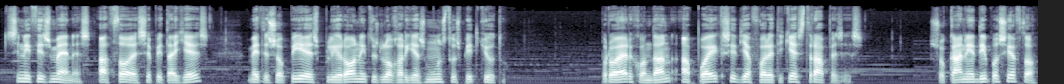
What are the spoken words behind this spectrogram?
Συνηθισμένες, αθώες επιταγές με τις οποίες πληρώνει τους λογαριασμούς του σπιτιού του. Προέρχονταν από έξι διαφορετικές τράπεζες. Σου κάνει εντύπωση αυτό;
